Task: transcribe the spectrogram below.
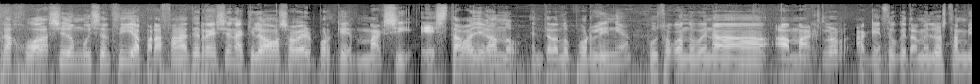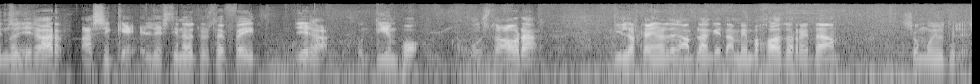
La jugada ha sido muy sencilla para Fnatic Racing. Aquí lo vamos a ver porque Maxi estaba llegando, entrando por línea, justo cuando ven a, a Maxlor. A Kenzuke también lo están viendo llegar. Así que el destino de Twisted Fate llega con tiempo, justo ahora. Y los cañones de Gunplan que también bajo la torreta son muy útiles.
